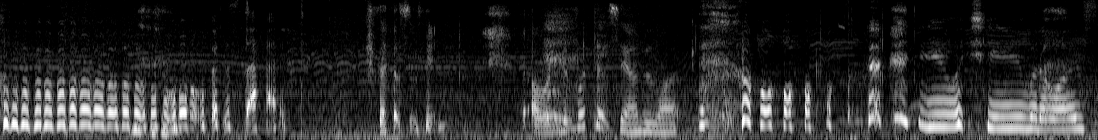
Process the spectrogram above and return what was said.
what was that? That's me. I wonder what that sounded like. you wish you knew what it was.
